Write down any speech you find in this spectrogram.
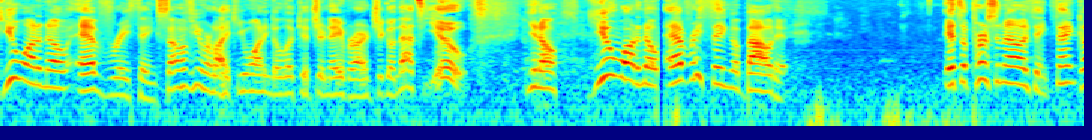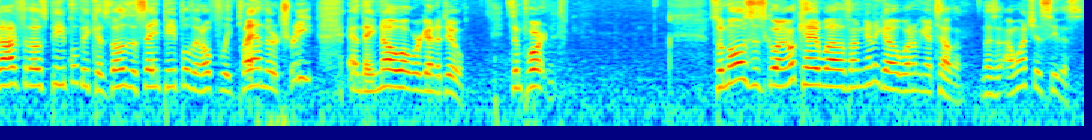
You want to know everything. Some of you are like, you wanting to look at your neighbor, aren't you? Going, that's you. You know, you want to know everything about it. It's a personality thing. Thank God for those people because those are the same people that hopefully plan their treat and they know what we're going to do. It's important. So Moses is going, okay, well, if I'm going to go, what am I going to tell them? Listen, I want you to see this.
